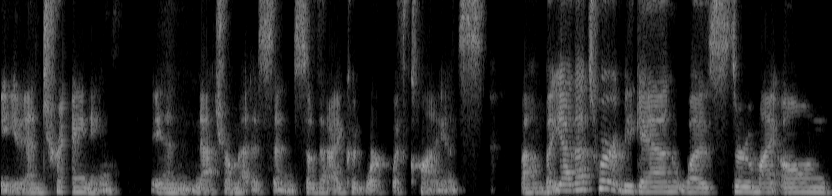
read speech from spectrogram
and training in natural medicine so that I could work with clients. Um, but yeah, that's where it began was through my own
